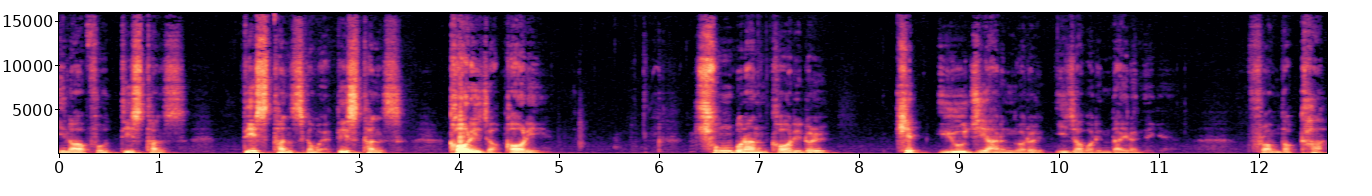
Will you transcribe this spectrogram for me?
enough distance. distance가 뭐야? distance. 거리죠. 거리. 충분한 거리를 keep, 유지하는 거를 잊어버린다 이런 얘기예요. From the car.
